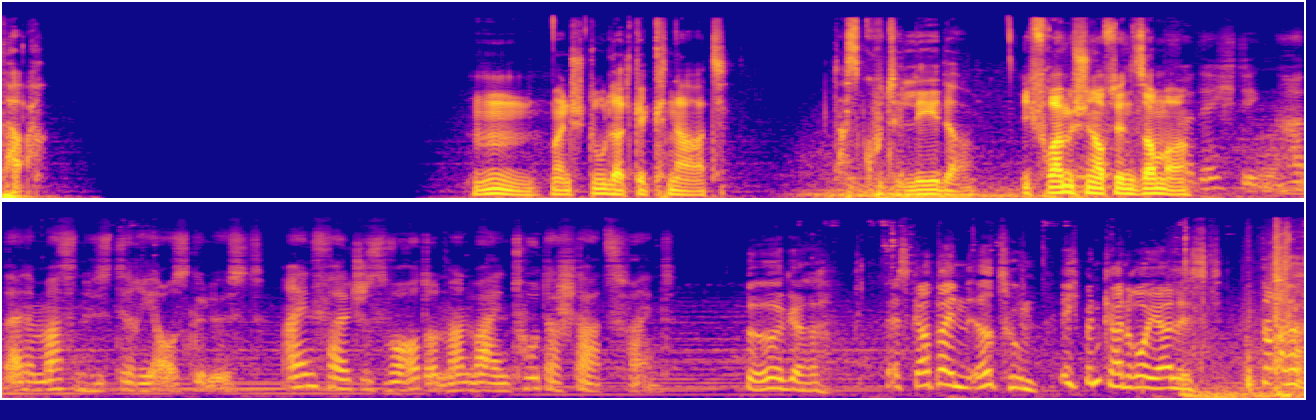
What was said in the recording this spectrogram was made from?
Pah. Hm, mein Stuhl hat geknarrt. Das gute Leder. Ich freue mich schon auf den Sommer. Der Verdächtigen hat eine Massenhysterie ausgelöst. Ein falsches Wort und man war ein toter Staatsfeind. Bürger, es gab einen Irrtum. Ich bin kein Royalist. Ah!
